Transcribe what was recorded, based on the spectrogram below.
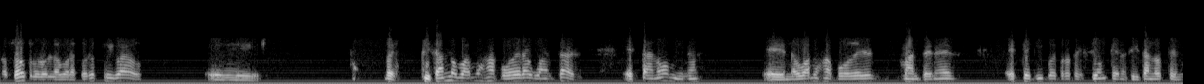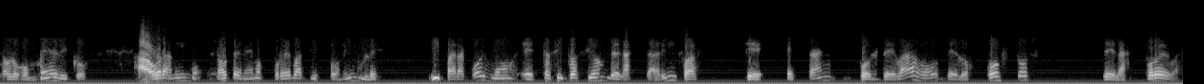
nosotros, los laboratorios privados, eh, pues quizás no vamos a poder aguantar esta nómina, eh, no vamos a poder mantener este equipo de protección que necesitan los tecnólogos médicos. Ahora mismo no tenemos pruebas disponibles y para colmo esta situación de las tarifas que están por debajo de los costos de las pruebas.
